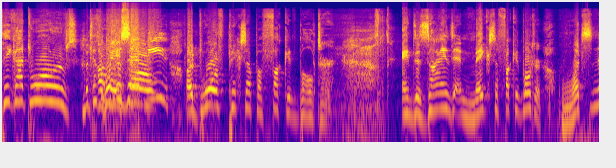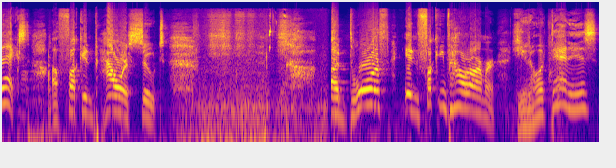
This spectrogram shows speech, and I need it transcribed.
they got dwarves. But that's uh, what okay, does that mean? A dwarf picks up a fucking bolter and designs and makes a fucking bolter. What's next? A fucking power suit. A dwarf in fucking power armor. You know what that is?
